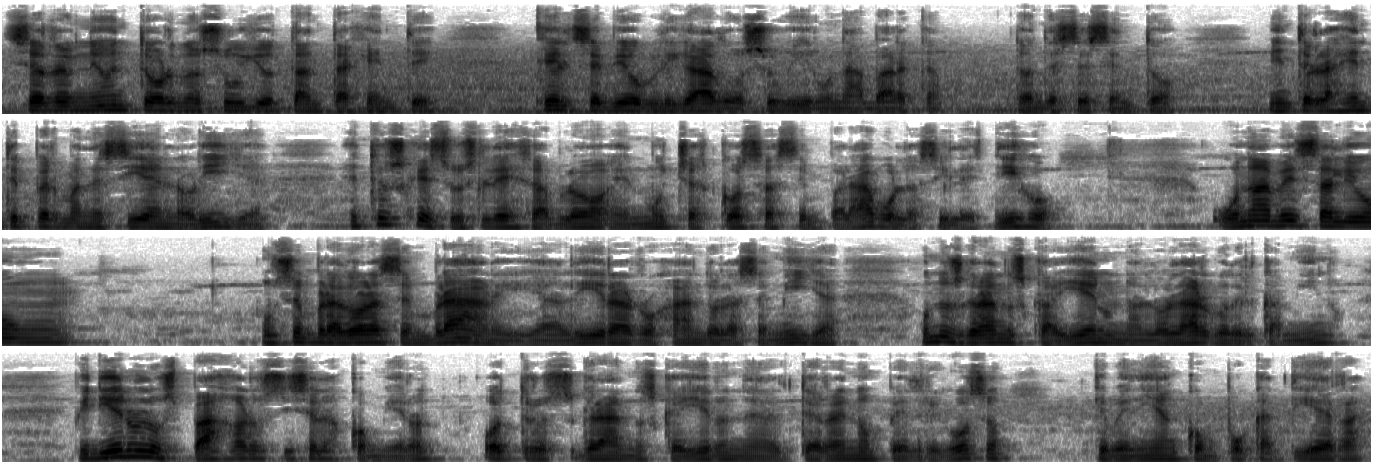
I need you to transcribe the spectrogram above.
Se reunió en torno suyo tanta gente que él se vio obligado a subir una barca, donde se sentó, mientras la gente permanecía en la orilla. Entonces Jesús les habló en muchas cosas en parábolas y les dijo, una vez salió un, un sembrador a sembrar y al ir arrojando la semilla, unos granos cayeron a lo largo del camino. Vinieron los pájaros y se los comieron. Otros granos cayeron en el terreno pedregoso que venían con poca tierra.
